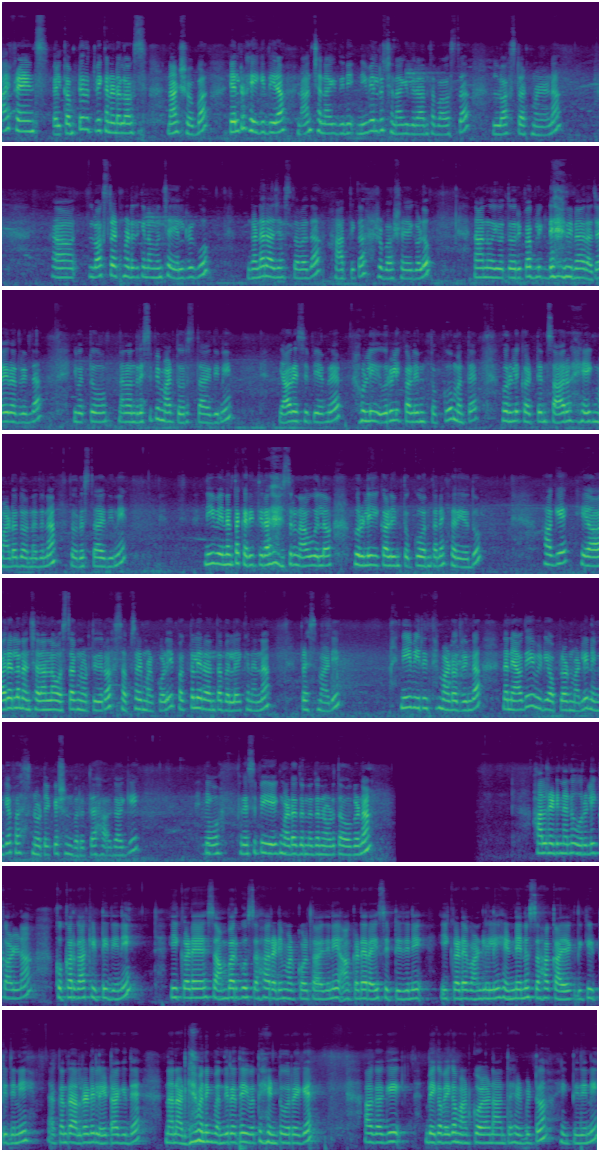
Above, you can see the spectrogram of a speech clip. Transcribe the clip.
Hi friends, welcome to Ruthvi Kannada logs. ನಾನು ಶೋಭಾ. ಎಲ್ಲರೂ ಹೇಗಿದ್ದೀರಾ? ನಾನು ಚೆನ್ನಾಗಿದ್ದೀನಿ. ನೀವೆಲ್ಲರೂ ಚೆನ್ನಾಗಿದ್ದೀರಾ ಅಂತ ಭಾವಿಸ್ತಾ ಲಾಗ್ ಸ್ಟಾರ್ಟ್ ಮಾಡೋಣ. ಲಾಗ್ ಸ್ಟಾರ್ಟ್ ಮಾಡೋದಕ್ಕಿಂತ ಮುಂಚೆ ಎಲ್ರಿಗೂ ಗಣರಾಜ್ಯೋತ್ಸವದ ಆರ್ಥಿಕ ಶುಭಾಶಯಗಳು. ನಾನು ಇವತ್ತು ರಿಪಬ್ಲಿಕ್ ಡೇ ದಿನ ರಜೆ ಇರೋದ್ರಿಂದ ಇವತ್ತು ನಾನು ಒಂದು ರೆಸಿಪಿ ಮಾಡಿ ತೋರಿಸ್ತಾ ಇದ್ದೀನಿ. ಯಾವ ರೆಸಿಪಿ ಅಂದರೆ ಹುಳಿ, ಹುರುಳಿಕಾಳಿನ ತೊಕ್ಕು ಮತ್ತು ಹುರುಳಿಕಟ್ಟಿನ ಸಾರು ಹೇಗೆ ಮಾಡೋದು ಅನ್ನೋದನ್ನು ತೋರಿಸ್ತಾ ಇದ್ದೀನಿ. ನೀವೇನಂತ ಕರಿತೀರಾ? ಹೆಸರು ನಾವು ಎಲ್ಲ ಹುರುಳಿ ಕಾಳಿನ ತೊಕ್ಕು ಅಂತಲೇ ಕರೆಯೋದು. ಹಾಗೆ ಯಾರೆಲ್ಲ ನನ್ನ ಚಾನಲ್ನ ಹೊಸ್ದಾಗಿ ನೋಡ್ತಿದ್ದೀರೋ ಸಬ್ಸ್ಕ್ರೈಬ್ ಮಾಡ್ಕೊಳ್ಳಿ, ಪಕ್ಕದಲ್ಲಿರೋಂಥ ಬೆಲ್ಲೈಕನನ್ನು ಪ್ರೆಸ್ ಮಾಡಿ. ನೀವು ಈ ರೀತಿ ಮಾಡೋದ್ರಿಂದ ನಾನು ಯಾವುದೇ ವಿಡಿಯೋ ಅಪ್ಲೋಡ್ ಮಾಡಲಿ, ನಿಮಗೆ ಫಸ್ಟ್ ನೋಟಿಫಿಕೇಷನ್ ಬರುತ್ತೆ. ಹಾಗಾಗಿ ರೆಸಿಪಿ ಹೇಗೆ ಮಾಡೋದು ಅನ್ನೋದನ್ನು ನೋಡ್ತಾ ಹೋಗೋಣ. ಆಲ್ರೆಡಿ ನಾನು ಹುರುಳಿ ಕಾಳನ್ನ ಕುಕ್ಕರ್ಗೆ ಹಾಕಿ ಇಟ್ಟಿದ್ದೀನಿ ಈ ಕಡೆ ಸಾಂಬಾರಿಗೂ ಸಹ ರೆಡಿ ಮಾಡ್ಕೊಳ್ತಾ ಇದ್ದೀನಿ. ಆ ಕಡೆ ರೈಸ್ ಇಟ್ಟಿದ್ದೀನಿ. ಈ ಕಡೆ ಬಾಣಲಿಲಿ ಎಣ್ಣೆನೂ ಸಹ ಕಾಯೋದಕ್ಕೆ ಇಟ್ಟಿದ್ದೀನಿ. ಯಾಕಂದರೆ ಆಲ್ರೆಡಿ ಆಗಿದೆ. ನಾನು ಅಡುಗೆ ಮನೆಗೆ ಬಂದಿರೋದೇ ಇವತ್ತು ಎಂಟೂವರೆಗೆ. ಹಾಗಾಗಿ ಬೇಗ ಬೇಗ ಮಾಡ್ಕೊಳ್ಳೋಣ ಅಂತ ಹೇಳಿಬಿಟ್ಟು ಇಟ್ಟಿದ್ದೀನಿ.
